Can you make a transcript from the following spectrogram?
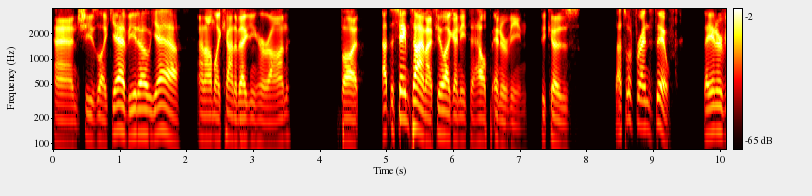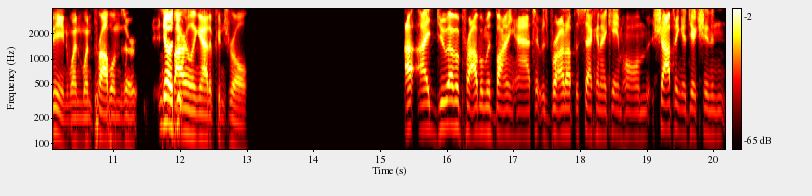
and she's like, "Yeah, Vito, yeah," and I'm like kind of egging her on, but at the same time, I feel like I need to help intervene because that's what friends do. They intervene when when problems are No, dude, spiraling out of control. I, I do have a problem with buying hats. It was brought up the second I came home. Shopping addiction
